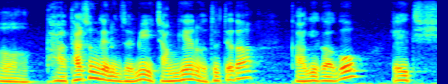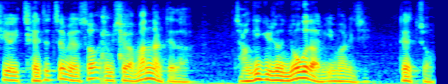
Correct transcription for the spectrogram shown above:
어, 다 달성되는 점이 장기에는 어떨 때다? 가격하고 ATC의 최저점에서 MC가 만날 때다. 장기 기준 요거다 이 말이지. 됐죠?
